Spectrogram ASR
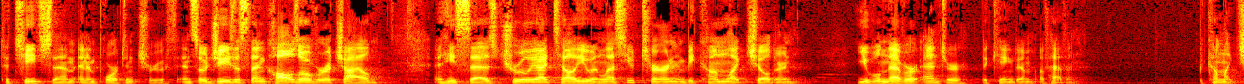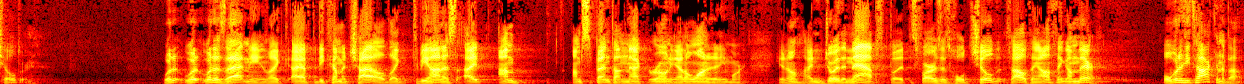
to teach them an important truth. And so Jesus then calls over a child and he says, Truly I tell you, unless you turn and become like children, you will never enter the kingdom of heaven. Become like children. What, what, what does that mean? Like, I have to become a child? Like, to be honest, I, I'm, I'm spent on macaroni. I don't want it anymore. You know, I enjoy the naps, but as far as this whole child thing, I don't think I'm there. Well, what is he talking about?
